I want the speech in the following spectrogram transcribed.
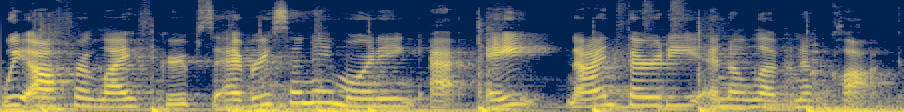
We offer life groups every Sunday morning at 8, 9:30, and 11 o'clock,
